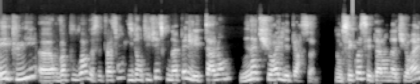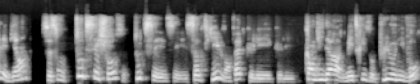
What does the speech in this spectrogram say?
Et puis, euh, on va pouvoir de cette façon identifier ce qu'on appelle les talents naturels des personnes. Donc, c'est quoi ces talents naturels? Eh bien, ce sont toutes ces choses, toutes ces, ces, soft skills en fait que les que les candidats maîtrisent au plus haut niveau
